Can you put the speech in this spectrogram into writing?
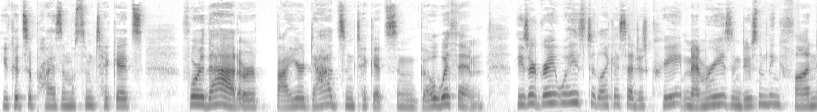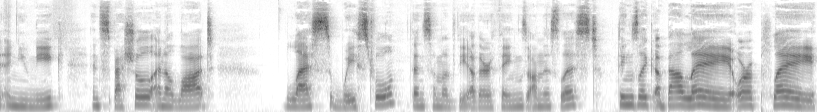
you could surprise them with some tickets for that or buy your dad some tickets and go with him. These are great ways to, like I said, just create memories and do something fun and unique and special and a lot less wasteful than some of the other things on this list. Things like a ballet or a play,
